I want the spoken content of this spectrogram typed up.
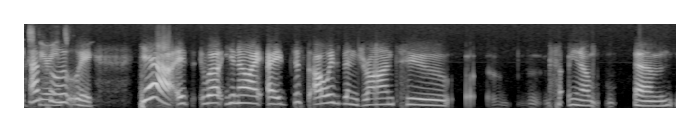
experience? Absolutely. Yeah, it well, you know, I I just always been drawn to you know, um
